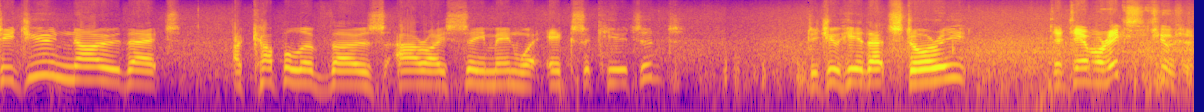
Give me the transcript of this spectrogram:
Did you know that a couple of those RIC men were executed? Did you hear that story? That they were executed?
